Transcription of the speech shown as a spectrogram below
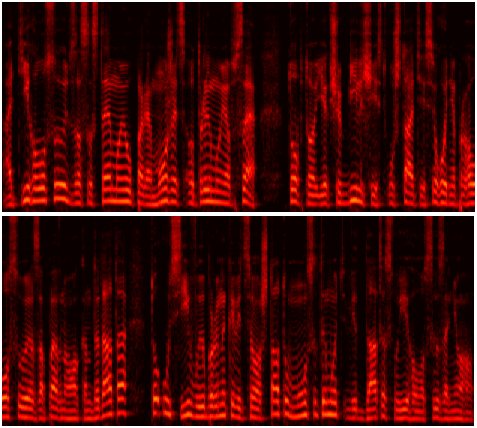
А ті голосують за системою переможець отримує все. Тобто, якщо більшість у штаті сьогодні проголосує за певного кандидата, то усі виборники від цього штату муситимуть віддати свої голоси за нього.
